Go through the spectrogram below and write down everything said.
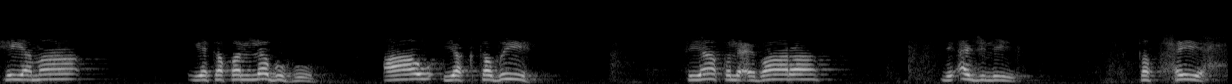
هي ما يتطلبه أو يقتضيه سياق العبارة لأجل تصحيح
